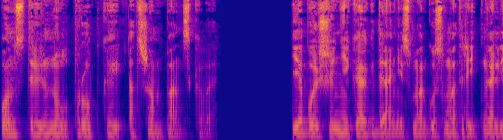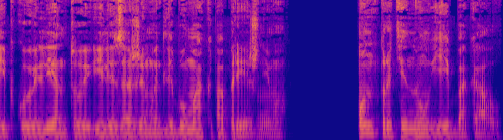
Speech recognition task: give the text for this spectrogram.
Он стрельнул пробкой от шампанского. «Я больше никогда не смогу смотреть на липкую ленту или зажимы для бумаг по-прежнему». Он протянул ей бокал.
